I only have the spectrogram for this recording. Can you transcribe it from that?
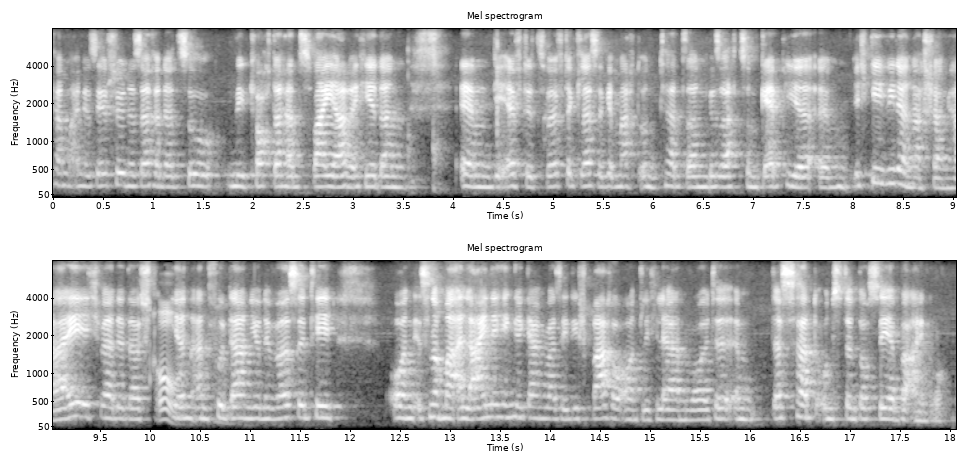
kam eine sehr schöne Sache dazu. Die Tochter hat zwei Jahre hier dann ähm, die 11., 12. Klasse gemacht und hat dann gesagt zum Gap hier, ähm, ich gehe wieder nach Shanghai, ich werde da studieren oh. an Fudan University und ist nochmal alleine hingegangen, weil sie die Sprache ordentlich lernen wollte. Ähm, das hat uns dann doch sehr beeindruckt.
